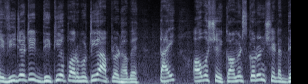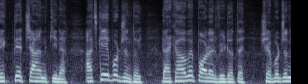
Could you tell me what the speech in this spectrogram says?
এই ভিডিওটির দ্বিতীয় পর্বটিও আপলোড হবে। তাই অবশ্যই কমেন্টস করুন, সেটা দেখতে চান কি না আজকে এ পর্যন্তই। দেখা হবে পরের ভিডিওতে। সে পর্যন্ত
